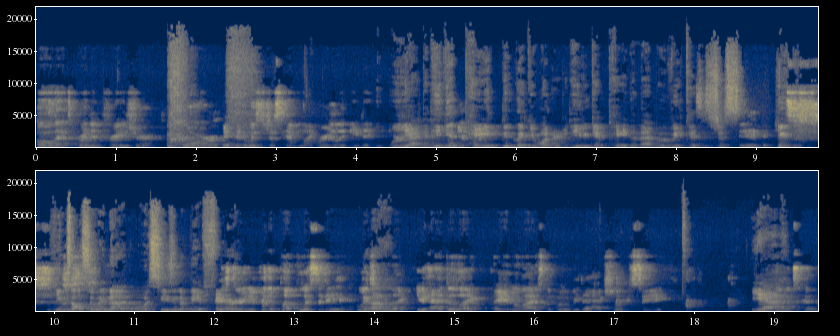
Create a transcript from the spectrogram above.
oh, that's Brendan Fraser, or if it was just him like really needing work. Yeah, did he get paid? Did, like you wonder, did he even get paid in that movie? Because it's just Yeah. he was, he was also in uh, a season of The Affair. He was doing it for the publicity, which Uh. you, like you had to like analyze the movie to actually see. Yeah, It was him.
